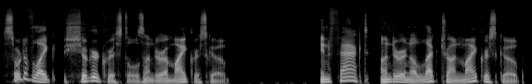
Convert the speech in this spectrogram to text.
sort of like sugar crystals under a microscope. In fact, under an electron microscope,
